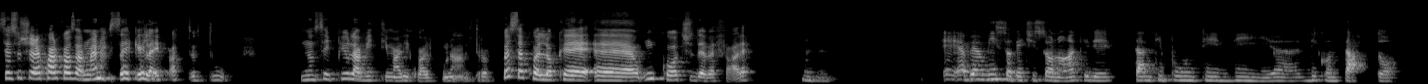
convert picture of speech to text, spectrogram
se succede qualcosa almeno sai che l'hai fatto tu, non sei più la vittima di qualcun altro. Questo è quello che eh, un coach deve fare. Mm-hmm. E abbiamo visto che ci sono anche dei, tanti punti di, eh, di contatto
